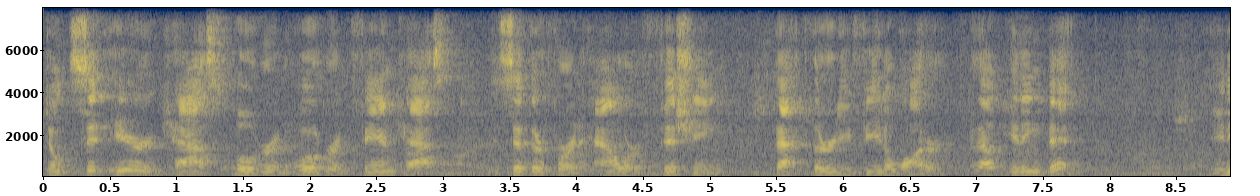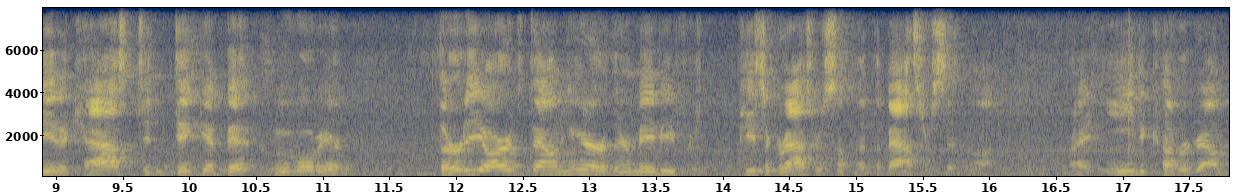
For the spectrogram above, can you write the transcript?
Don't sit here and cast over and over and fan cast and sit there for an hour fishing that 30 feet of water without getting bit. You need a cast, didn't, didn't get bit, move over here. 30 yards down here, there may be a piece of grass or something that the bass are sitting on, right? You need to cover ground.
